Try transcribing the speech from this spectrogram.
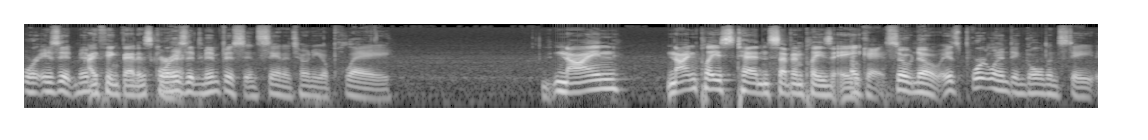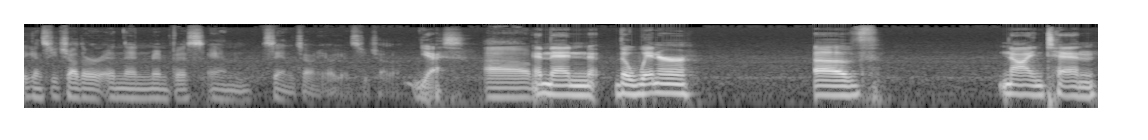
Or is it? Mem- I think that is correct. or is it Memphis and San Antonio play? nine? Nine plays ten, seven plays eight. Okay, so no, it's Portland and Golden State against each other, and then Memphis and San Antonio against each other. Yes. Um, And then the winner of nine ten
